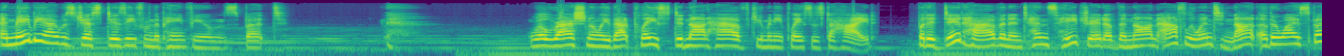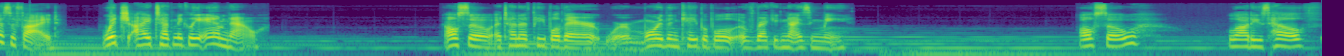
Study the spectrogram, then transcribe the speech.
And maybe I was just dizzy from the paint fumes, but. Well, rationally, that place did not have too many places to hide, but it did have an intense hatred of the non affluent not otherwise specified, which I technically am now. Also, a ton of people there were more than capable of recognizing me. Also, Lottie's health,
